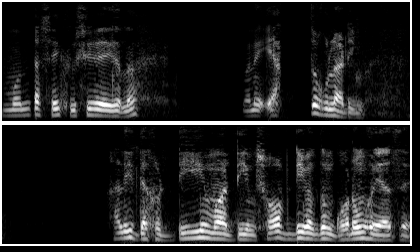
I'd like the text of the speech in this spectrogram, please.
মনটা সেই খুশি হয়ে গেল। মানে এতগুলা ডিম। খালি দেখো ডিম আর ডিম, সব ডিম একদম গরম হয়ে আছে।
